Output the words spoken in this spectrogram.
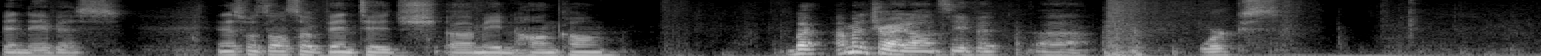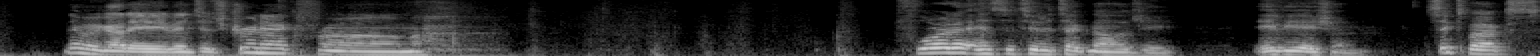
Ben Davis. And this one's also vintage, uh, made in Hong Kong. But I'm going to try it on, see if it uh, works. Then we got a vintage crew neck from Florida Institute of Technology, aviation, six bucks.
